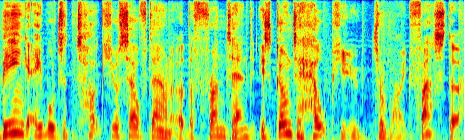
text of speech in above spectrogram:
being able to tuck yourself down at the front end is going to help you to ride faster.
